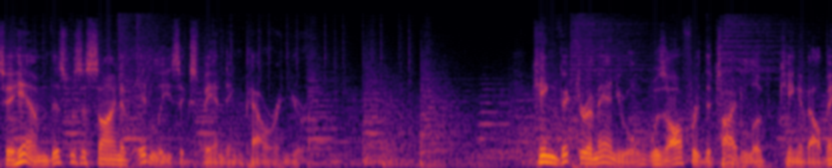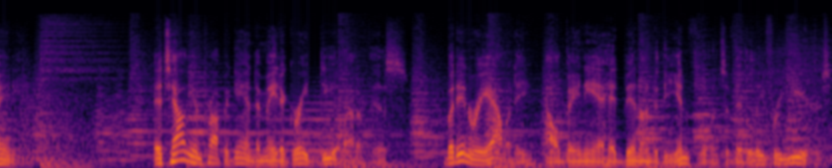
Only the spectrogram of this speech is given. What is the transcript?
To him, this was a sign of Italy's expanding power in Europe. King Victor Emmanuel was offered the title of King of Albania. Italian propaganda made a great deal out of this, but in reality, Albania had been under the influence of Italy for years,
